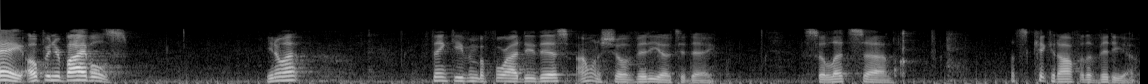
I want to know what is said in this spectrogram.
Hey, open your Bibles. You know what? I think even before I do this, I want to show a video today. So let's uh, let's kick it off with a video.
